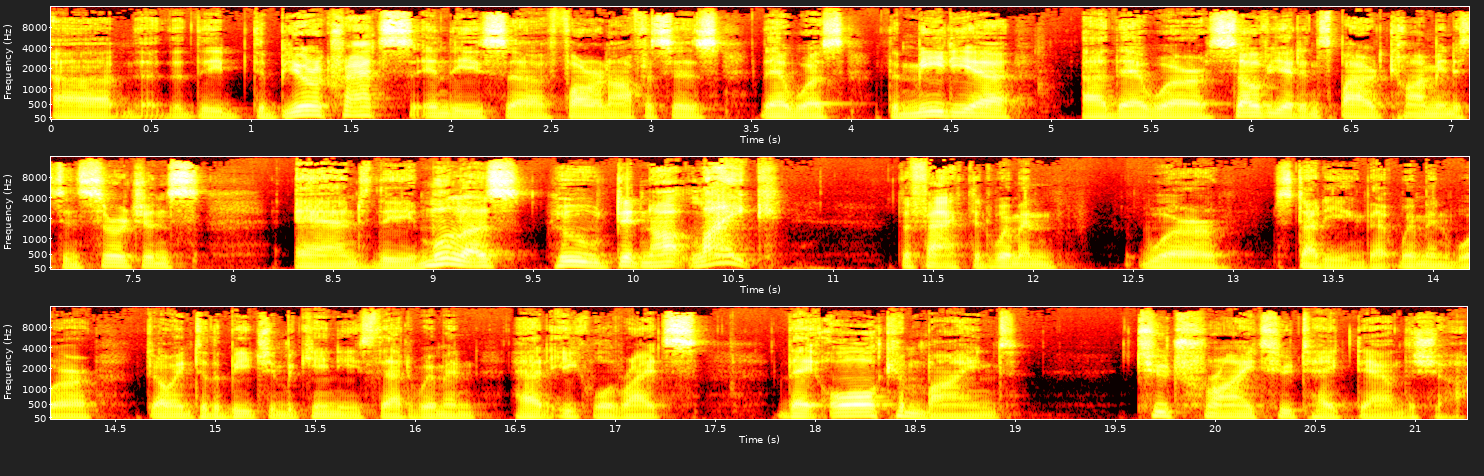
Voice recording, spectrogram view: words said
uh, the, the, the, bureaucrats in these uh, foreign offices, there was the media, uh, there were Soviet inspired communist insurgents, and the mullahs who did not like the fact that women were studying, that women were going to the beach in bikinis, that women had equal rights. They all combined to try to take down the Shah.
